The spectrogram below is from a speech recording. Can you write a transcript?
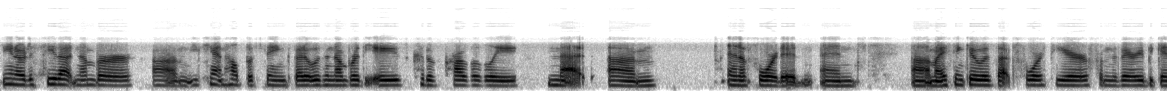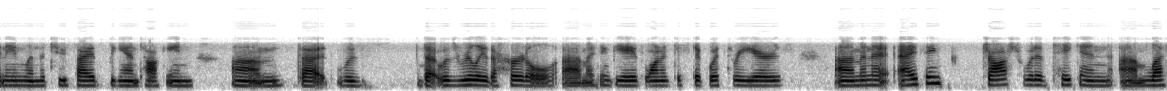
you know, to see that number, um, you can't help but think that it was a number the A's could have probably met. Um, and afforded. And um, I think it was that fourth year from the very beginning when the two sides began talking um, that was that was really the hurdle. Um, I think the A's wanted to stick with three years, um, and I, I think Josh would have taken um, less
